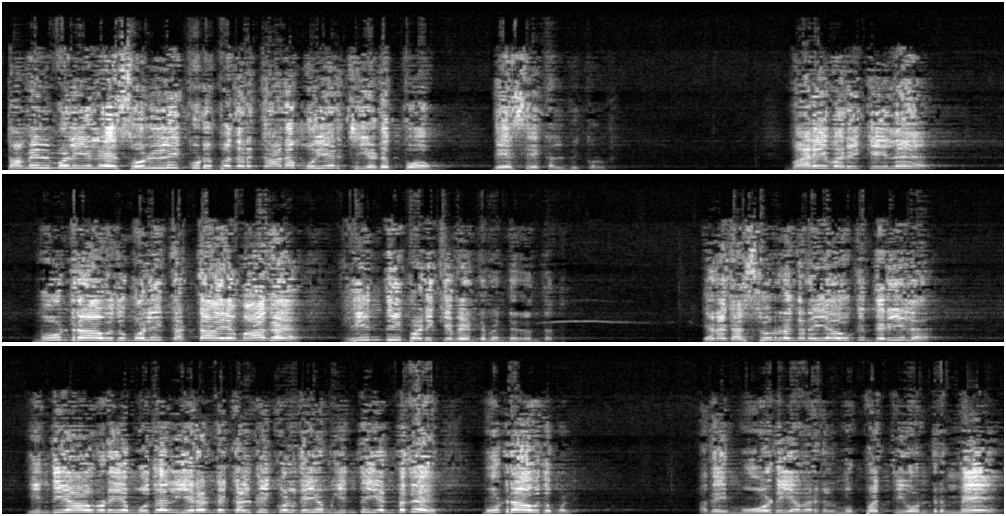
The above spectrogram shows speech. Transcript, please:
தமிழ் மொழியிலே சொல்லிக் கொடுப்பதற்கான முயற்சி எடுப்போம் தேசிய கல்விக் கொள்கை. வரைவறிக்கையில மூன்றாவது மொழி கட்டாயமாக ஹிந்தி படிக்க வேண்டும் என்று இருந்தது எனக்கு அசூரங்கன் ஐயாவுக்கும் தெரியல. இந்தியாவுடைய முதல் இரண்டு கல்விக் கொள்கையும் ஹிந்தி என்பது மூன்றாவது மொழி. அதை மோடி அவர்கள் முப்பத்தி ஒன்று மே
